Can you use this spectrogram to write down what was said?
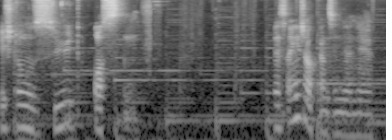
Richtung Südosten. Der ist eigentlich auch ganz in der Nähe.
